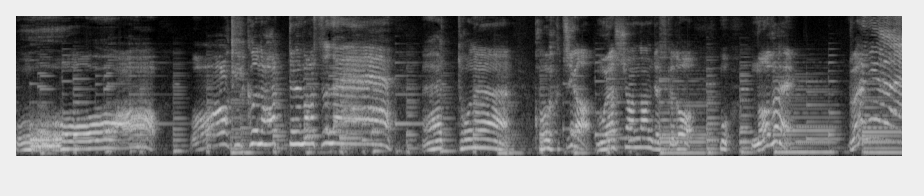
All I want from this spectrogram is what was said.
おお大きくなってますね。えっとね、こっちがもやしちゃんなんですけど、もう、長い。ブニュー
